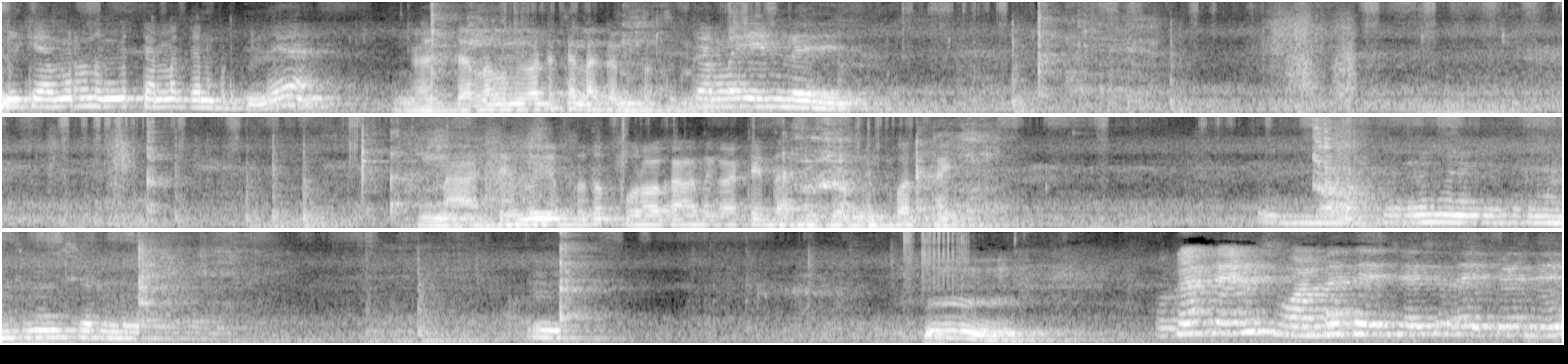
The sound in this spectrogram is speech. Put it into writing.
మీ కెమెరాలో ఇంకా తెల్లగా కనపడుతుంది. అది తెల్లగా ఉంది కాబట్టి తెల్లగా కనిపిస్తుంది తెల్లగా ఏం లేదు. నా చెల్లు ఎప్పుడో పూర్వకాలం కాబట్టి దానికి అన్ని పోతాయి. ఏమనేది ఇప్పుడు మంచి మంచి. ఓకే ఫ్రెండ్స్ వంట చేసేది అయిపోయింది.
